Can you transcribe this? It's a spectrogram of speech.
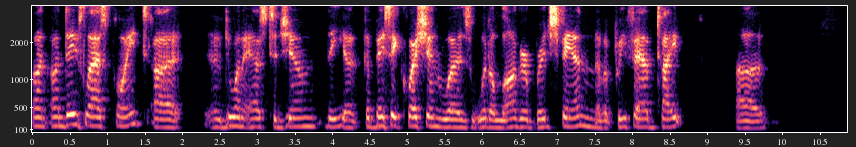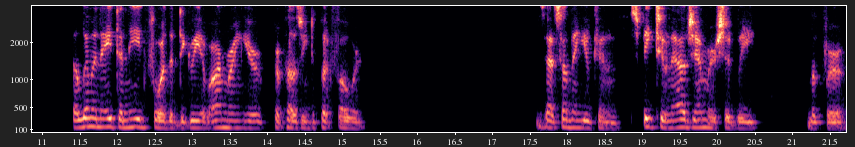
On, on Dave's last point, uh, I do want to ask to Jim, the, uh, the basic question was, would a longer bridge span of a prefab type uh, eliminate the need for the degree of armoring you're proposing to put forward? Is that something you can speak to now, Jim, or should we look for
